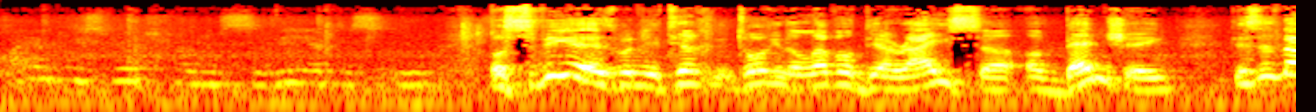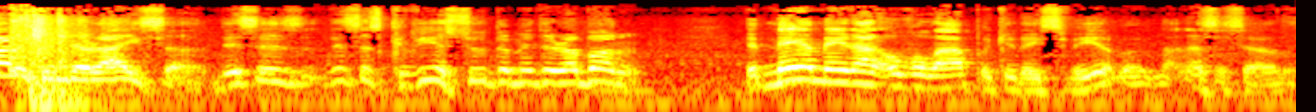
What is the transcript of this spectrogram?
Why have we switched from Sevilla to Well, is when you're t- talking the level of deraisa of benching. This is not a deraisa. This is this is kaviyah suda midirabbanon. It may or may not overlap with kedei svia, but not necessarily.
